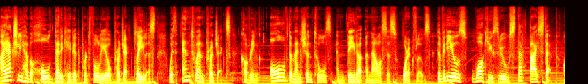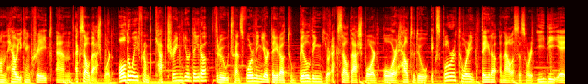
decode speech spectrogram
I actually have a whole dedicated portfolio project playlist with end-to-end -end projects covering all of the mentioned tools and data analysis workflows. The videos walk you through step by step on how you can create an Excel dashboard, all the way from capturing your data through transforming your data to building your Excel dashboard or how to do exploratory data analysis or EDA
